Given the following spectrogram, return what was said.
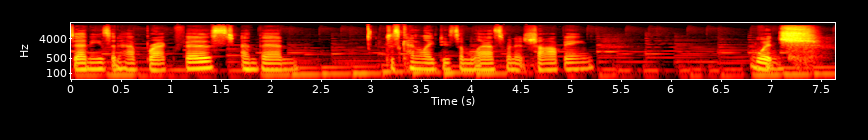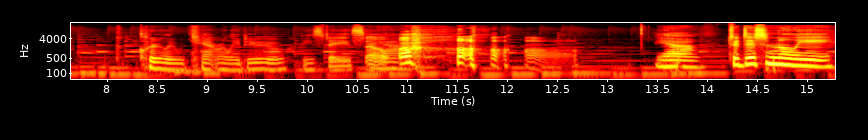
Denny's and have breakfast, and then just kind of like do some last minute shopping, Mm-hmm. which clearly we can't really do these days. So, yeah. Traditionally,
